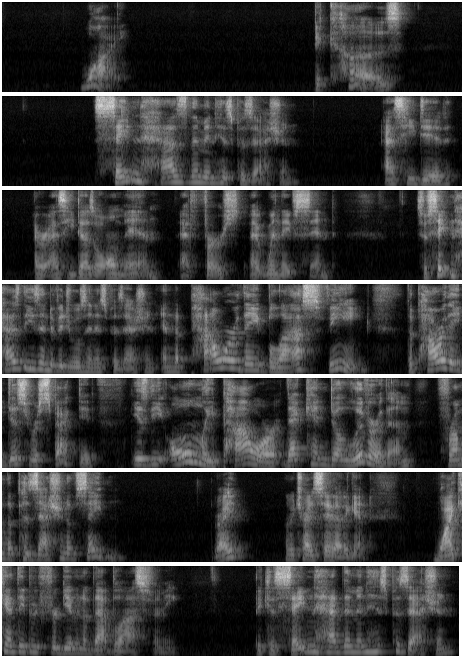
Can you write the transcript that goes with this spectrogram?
Why? Because Satan has them in his possession, as he did, or as he does all men at first, at when they've sinned. So Satan has these individuals in his possession, and the power they blasphemed, the power they disrespected, is the only power that can deliver them from the possession of Satan. Right? Let me try to say that again. Why can't they be forgiven of that blasphemy? Because Satan had them in his possession,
